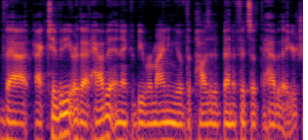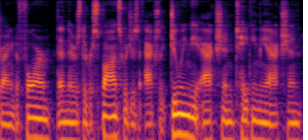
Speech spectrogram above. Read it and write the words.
that activity or that habit and it could be reminding you of the positive benefits of the habit that you're trying to form. Then there's the response, which is actually doing the action, taking the action,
